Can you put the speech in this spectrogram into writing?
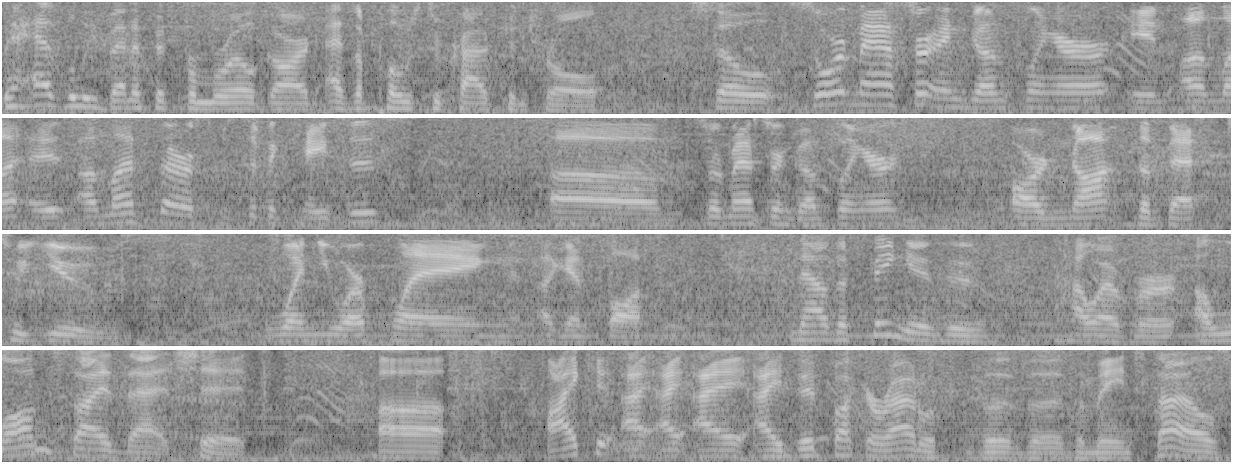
heavily benefit from Royal Guard as opposed to crowd control. So Swordmaster and Gunslinger, in unless unless there are specific cases, um, Swordmaster and Gunslinger are not the best to use when you are playing against bosses. now the thing is, is however, alongside that shit, uh, I I, I, I, I did fuck around with the, the the main styles,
